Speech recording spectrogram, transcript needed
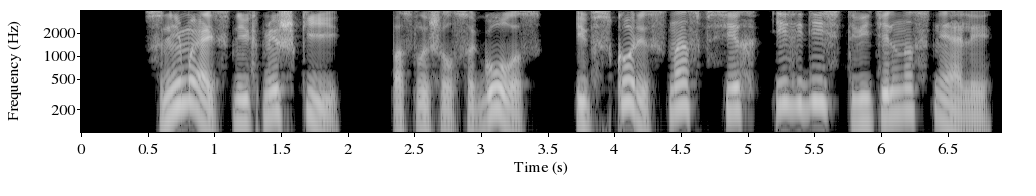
«Снимай с них мешки!» — послышался голос, и вскоре с нас всех их действительно сняли.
